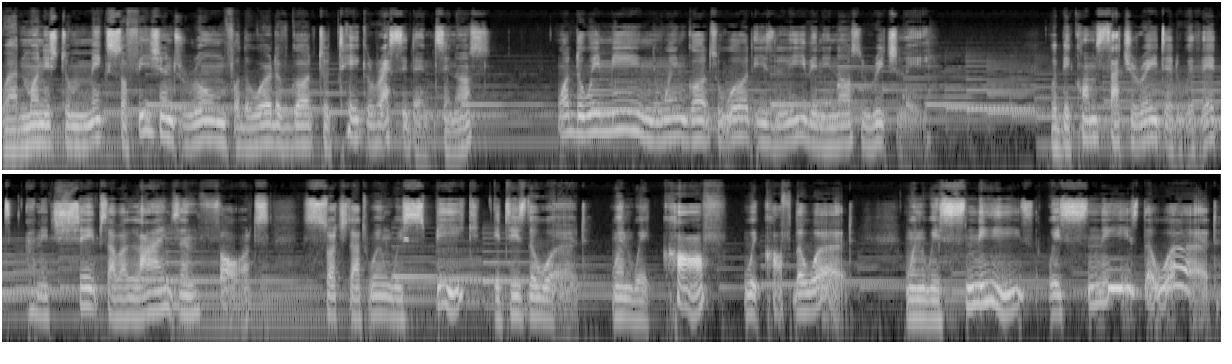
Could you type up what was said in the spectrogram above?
We're admonished to make sufficient room for the Word of God to take residence in us what do we mean when God's word is living in us richly? We become saturated with it and it shapes our lives and thoughts such that when we speak, it is the word. When we cough, we cough the word. When we sneeze, we sneeze the word.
